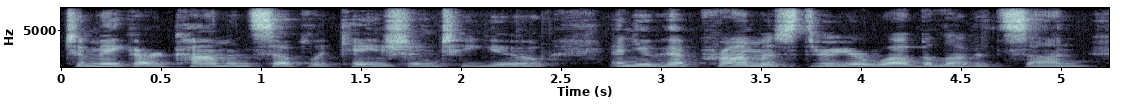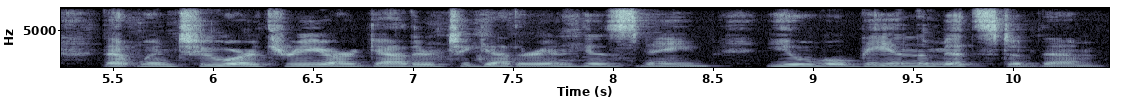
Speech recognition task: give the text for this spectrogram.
to make our common supplication to you, and you have promised through your well beloved Son that when two or three are gathered together in his name, you will be in the midst of them.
